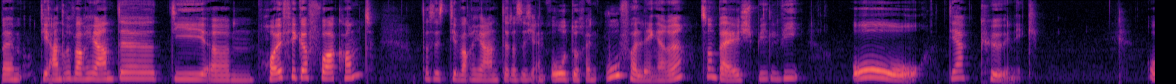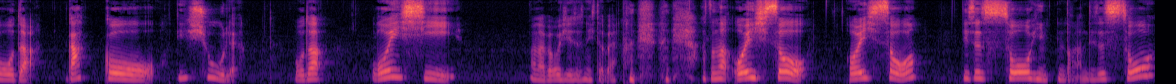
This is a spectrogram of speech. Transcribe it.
beim, die andere Variante, die ähm, häufiger vorkommt, das ist die Variante, dass ich ein O durch ein U verlängere, zum Beispiel wie O, der König. Oder Gakko, die Schule. Oder oishi. Oh nein, bei euch ist es nicht dabei. Also na, euch so. Euch so. Dieses so hinten dran. Dieses so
